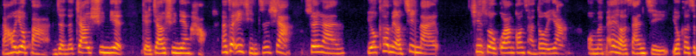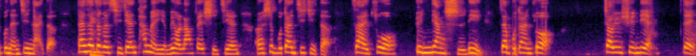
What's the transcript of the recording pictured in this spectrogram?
然后又把人的教育训练。给教育训练好。那在疫情之下，虽然游客没有进来，其实所有观光工厂都一样。我们配合三级，游客是不能进来的。但在这个期间，他们也没有浪费时间，而是不断积极的在做酝酿实力，在不断做教育训练。对，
